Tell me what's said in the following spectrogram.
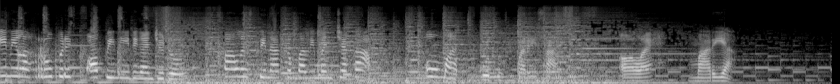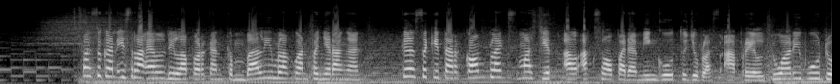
inilah rubrik opini dengan judul Palestina kembali mencekam, umat butuh perisai oleh Maria. Pasukan Israel dilaporkan kembali melakukan penyerangan ke sekitar kompleks Masjid Al-Aqsa pada Minggu 17 April 2022.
